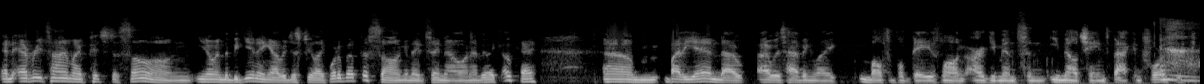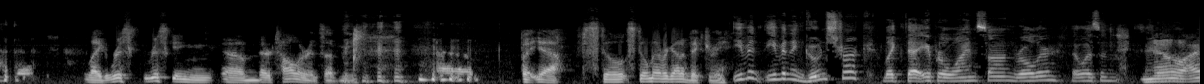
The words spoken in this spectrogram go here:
and every time I pitched a song, you know, in the beginning I would just be like, "What about this song?" and they'd say no, and I'd be like, "Okay." Um, by the end, I, I was having like multiple days long arguments and email chains back and forth with people, like risk risking um, their tolerance of me. uh, but yeah, still still never got a victory. even even in Goonstruck, like that April Wine song, Roller, that wasn't. No, I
